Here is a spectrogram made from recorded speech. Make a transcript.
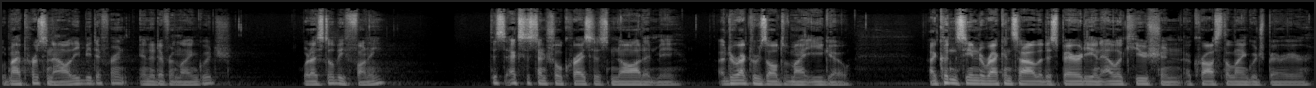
Would my personality be different in a different language? Would I still be funny? This existential crisis gnawed at me, a direct result of my ego. I couldn't seem to reconcile the disparity in elocution across the language barrier.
